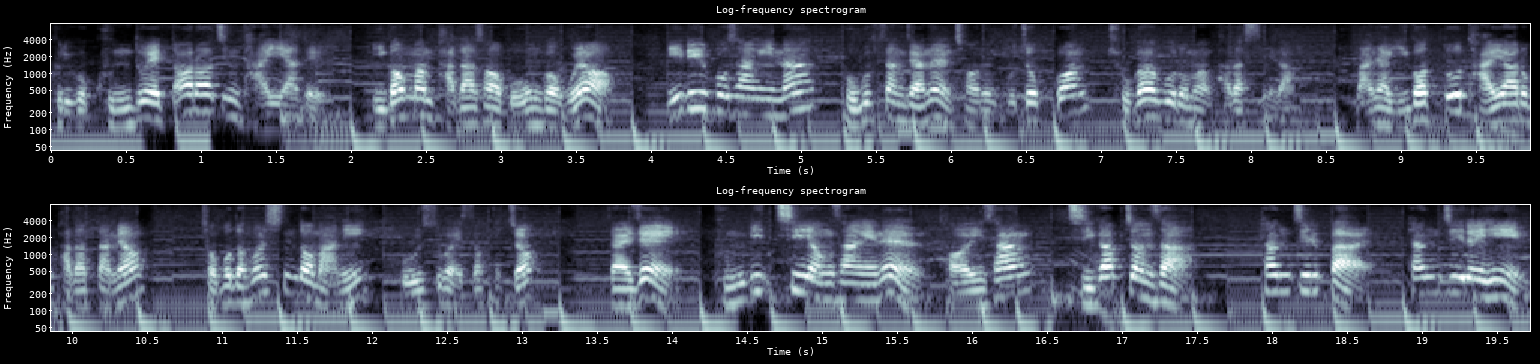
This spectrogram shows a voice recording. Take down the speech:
그리고 군도에 떨어진 다이아들 이것만 받아서 모은 거고요. 1일 보상이나 보급 상자는 저는 무조건 조각으로만 받았습니다. 만약 이것도 다이아로 받았다면 저보다 훨씬 더 많이 모을 수가 있었겠죠? 자 이제 분비치 영상에는 더 이상 지갑 전사, 현질발, 현질의 힘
